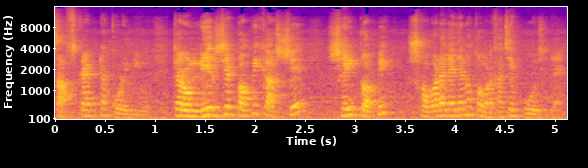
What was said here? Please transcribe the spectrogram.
সাবস্ক্রাইবটা করে দিও। কারণ নেক্সট যে টপিক আসছে, সেই টপিক সবার আগে যেন তোমার কাছে পৌঁছে যায়।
